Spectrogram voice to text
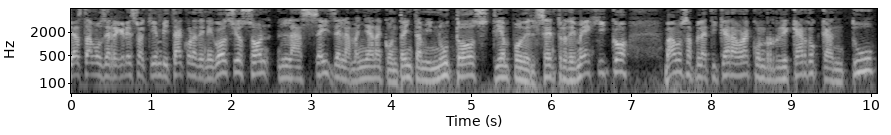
Ya estamos de regreso aquí en Bitácora de Negocios. Son las 6 de la mañana con 30 minutos, tiempo del centro de México. Vamos a platicar ahora con Ricardo Cantú,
